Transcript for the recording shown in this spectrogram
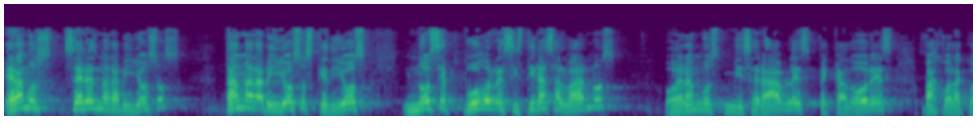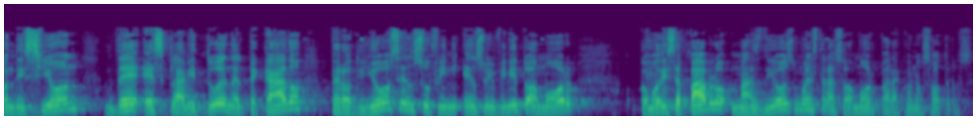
¿Éramos seres maravillosos? ¿Tan maravillosos que Dios no se pudo resistir a salvarnos? ¿O éramos miserables, pecadores, bajo la condición de esclavitud en el pecado? Pero Dios en su, en su infinito amor, como dice Pablo, más Dios muestra su amor para con nosotros.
